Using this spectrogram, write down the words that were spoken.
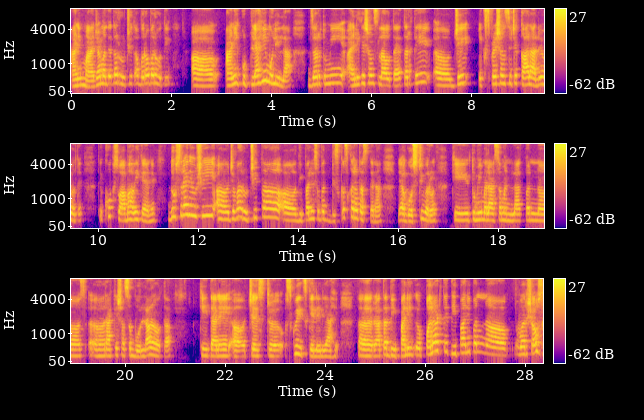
आणि माझ्यामध्ये तर रुचिता बरोबर होती. आणि कुठल्याही मुलीला जर तुम्ही ॲलिगेशन्स लावताय तर ते जे एक्सप्रेशन्स तिचे काल आले होते ते खूप स्वाभाविक आहे. दुसऱ्या दिवशी जेव्हा रुचिता दीपालीसोबत डिस्कस करत असते ना या गोष्टीवरून की तुम्ही मला असं म्हणलात पण राकेश असं बोलला नव्हता की त्याने चेस्ट स्क्वीज केलेली आहे. तर आता दीपाली पलटते दीपाली पण अं, वर्षावस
